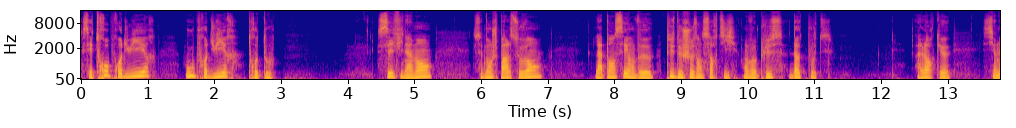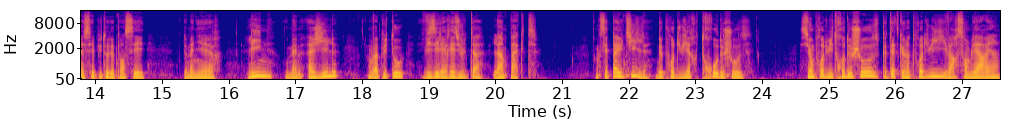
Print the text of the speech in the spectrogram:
C'est trop produire ou produire trop tôt. C'est finalement ce dont je parle souvent. La pensée, on veut plus de choses en sortie, on veut plus d'output. Alors que si on essaie plutôt de penser de manière lean ou même agile, on va plutôt viser les résultats, l'impact. Donc c'est pas utile de produire trop de choses. Si on produit trop de choses, peut-être que notre produit va ressembler à rien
